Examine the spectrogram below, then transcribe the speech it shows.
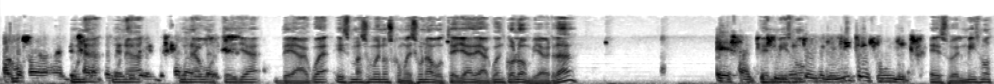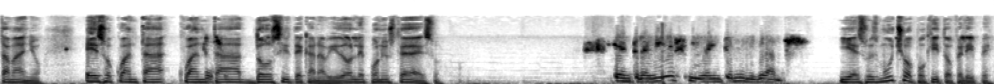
vamos a empezar una, a tener una, una botella de agua es más o menos como es una botella de agua en Colombia, ¿verdad? Exacto, el mismo mililitros, un litro. Eso, el mismo tamaño. ¿Eso cuánta, cuánta dosis de cannabidol le pone usted a eso? Entre 10 y 20 miligramos. ¿Y eso es mucho o poquito, Felipe?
